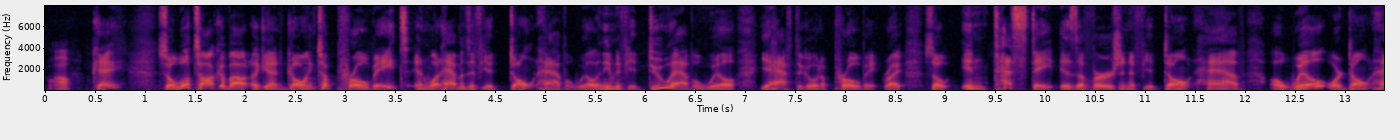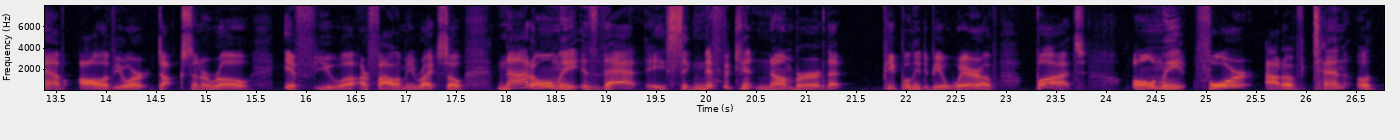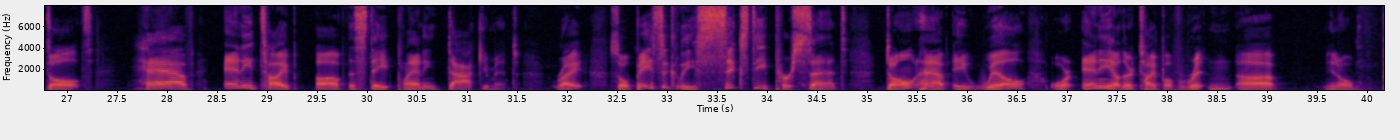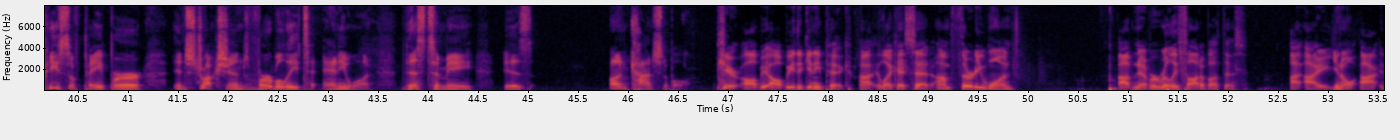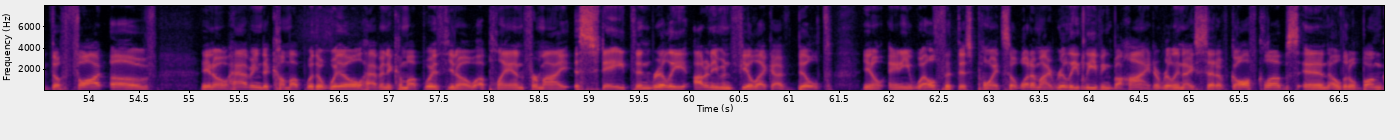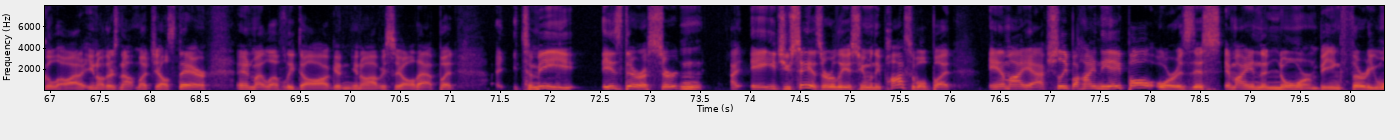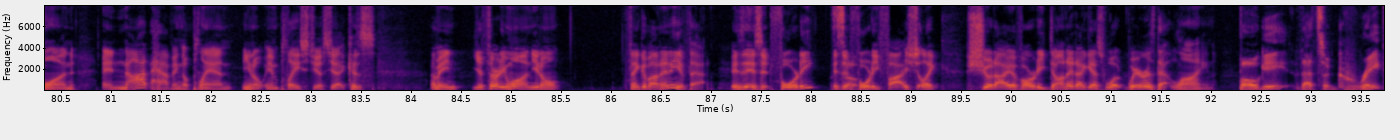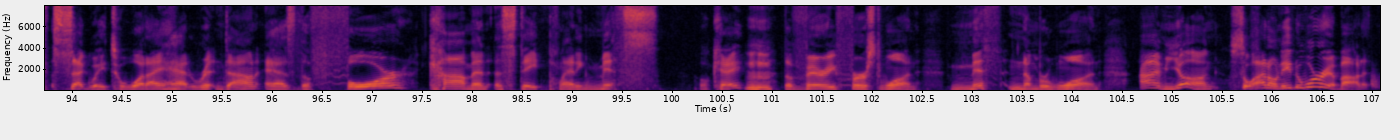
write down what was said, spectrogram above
Wow. Okay. So we'll talk about, again, going to probate and what happens if you don't have a will. And even if you do have a will, you have to go to probate, right? So intestate is a version if you don't have a will or don't have all of your ducks in a row, if you uh, are following me, right? So not only is that a significant number that people need to be aware of, but only four out of 10 adults have any type of estate planning document, right? So basically, 60% don't have a will or any other type of written, uh, you know, piece of paper, instructions verbally to anyone. This to me is unconscionable. Here, I'll be I'll be the guinea pig. Uh, like I said, I'm 31. I've never really thought about this. I, I you know, I, the thought of you know, having to come up with a will, having to come up with, you know, a plan for my estate. And really, I don't even feel like I've built, you know, any wealth at this point. So what am I really leaving behind? A really nice set of golf clubs and a little bungalow. I, you know, there's not much else there. And my lovely dog and, you know, obviously all that. But uh, to me, is there a certain uh, age, you say as early as humanly possible, but am I actually behind the eight ball or is this am I in the norm being 31 and not having a plan, you know, in place just yet? Cuz I mean, you're 31. You don't think about any of that. Is, is it 40? Is So- it 45? Like, should I have already done it? I guess what? Where is that line? Bogey, that's a great segue to what I had written down as the four common estate planning myths. Okay? Mm-hmm. The very first one. Myth number one I'm young, so I don't need to worry about it.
